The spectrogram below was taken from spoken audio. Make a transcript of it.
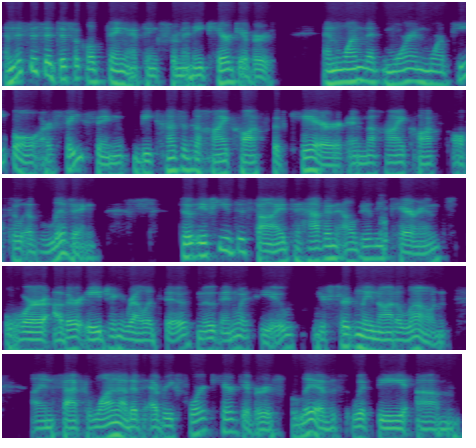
And this is a difficult thing, I think, for many caregivers and one that more and more people are facing because of the high cost of care and the high cost also of living. So if you decide to have an elderly parent or other aging relative move in with you, you're certainly not alone. In fact, one out of every four caregivers lives with the um,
